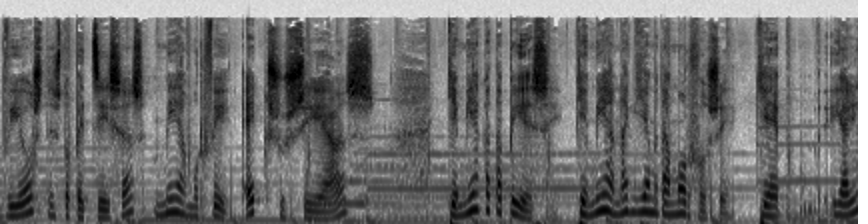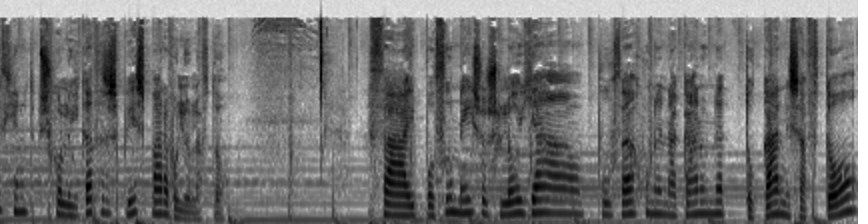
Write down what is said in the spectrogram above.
βιώσετε στο πετσί σας μία μορφή εξουσίας και μία καταπίεση και μία ανάγκη για μεταμόρφωση και η αλήθεια είναι ότι ψυχολογικά θα σας πιέσει πάρα πολύ όλο αυτό. Θα υποθούν ίσως λόγια που θα έχουν να κάνουν το κάνεις αυτό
